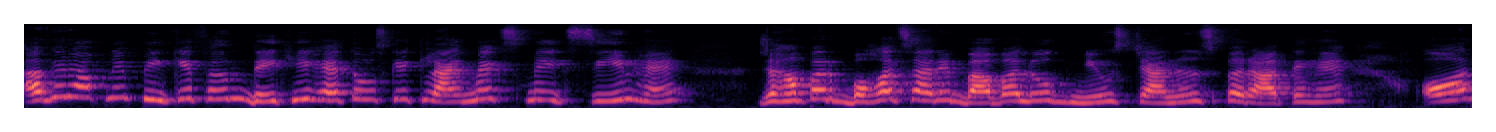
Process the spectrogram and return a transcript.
अगर आपने पीके फ़िल्म देखी है तो उसके क्लाइमैक्स में एक सीन है, जहाँ पर बहुत सारे बाबा लोग न्यूज़ चैनल्स पर आते हैं और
